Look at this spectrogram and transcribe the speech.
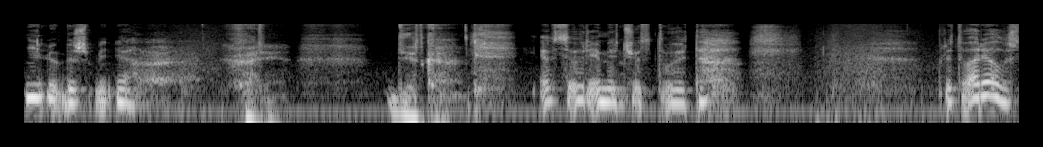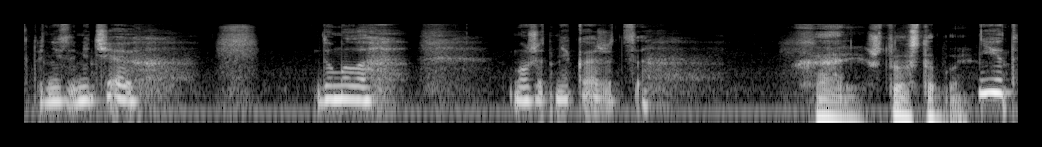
Не любишь меня. Харри, детка, Я все время чувствую это. Притворялась, что не замечаю. Думала, может, мне кажется. Харри, что с тобой? Нет,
